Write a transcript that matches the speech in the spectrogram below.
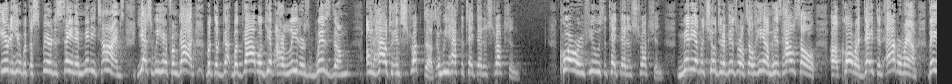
ear to hear what the Spirit is saying. And many times, yes, we hear from God, but the, but God will give our leaders wisdom on how to instruct us, and we have to take that instruction. Korah refused to take that instruction. Many of the children of Israel, so him, his household, uh, Korah, Dathan, Abiram, they,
